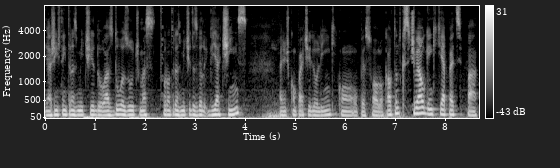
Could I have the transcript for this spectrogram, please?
e a gente tem transmitido, as duas últimas foram transmitidas via Teams. A gente compartilha o link com o pessoal local. Tanto que se tiver alguém que quer participar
